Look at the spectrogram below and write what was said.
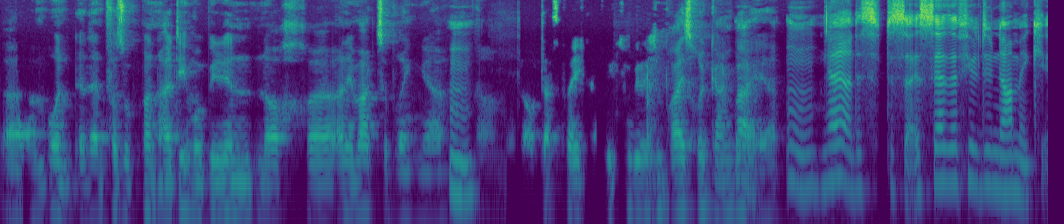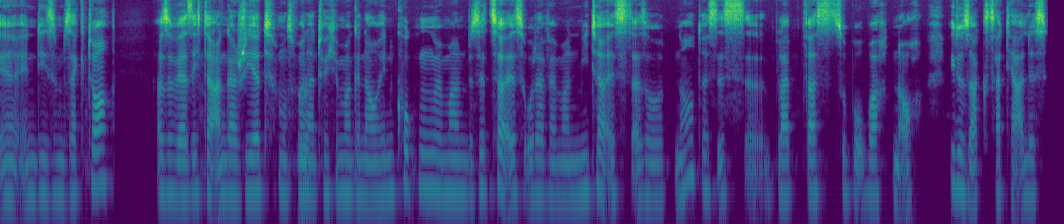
Ähm, und dann versucht man halt die Immobilien noch äh, an den Markt zu bringen, ja. Mhm. auch das trägt natürlich zu einem gewissen Preisrückgang bei, ja. Mhm. Ja, ja, das, das ist sehr, sehr viel Dynamik äh, in diesem Sektor. Also wer sich da engagiert, muss man ja. natürlich immer genau hingucken, wenn man Besitzer ist oder wenn man Mieter ist. Also ne, das ist äh, bleibt was zu beobachten. Auch wie du sagst, hat ja alles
